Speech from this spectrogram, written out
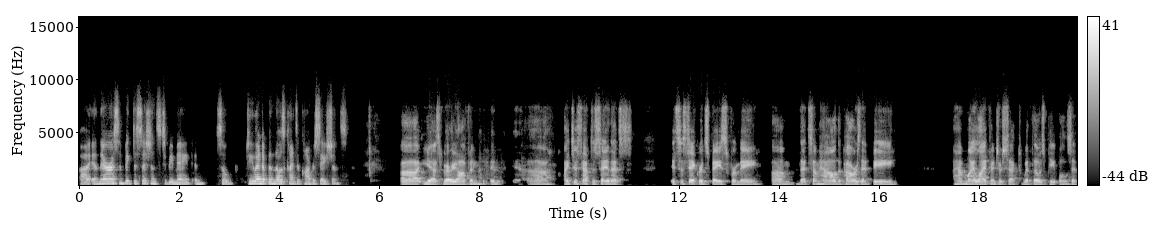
uh, and there are some big decisions to be made. And so, do you end up in those kinds of conversations? Uh, yes, very often. And uh, I just have to say that's it's a sacred space for me. Um, that somehow the powers that be have my life intersect with those people's at,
